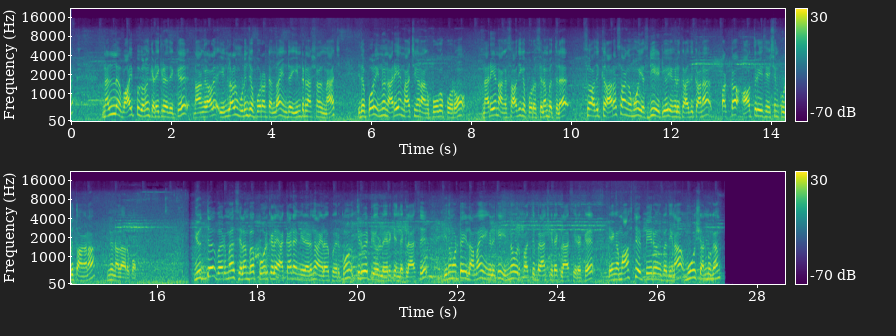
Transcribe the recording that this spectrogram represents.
நல்ல வாய்ப்புகளும் கிடைக்கிறதுக்கு நாங்களால் எங்களால் முடிஞ்ச போராட்டம் தான் இந்த இன்டர்நேஷ்னல் மேட்ச் இதை போல் இன்னும் நிறைய மேட்சுங்க நாங்கள் போக போகிறோம் நிறைய நாங்கள் சாதிக்க போகிறோம் சிலம்பத்தில். ஸோ அதுக்கு அரசாங்கமோ எஸ்டிஐடியோ எங்களுக்கு அதுக்கான பக்கா ஆத்தரைசேஷன் கொடுத்தாங்கன்னா இன்னும் நல்லாயிருக்கும். யுத்த வர்ம சிலம்ப போர்க்கலை அகாடமியிலேருந்து நாங்களாக போயிருக்கோம். திருவெற்றியூரில் இருக்குது இந்த கிளாஸு இது மட்டும் இல்லாமல் எங்களுக்கு இன்னும் ஒரு பத்து பிரான்ச் கிட்ட கிளாஸ் இருக்குது எங்கள் மாஸ்டர் பேர் வந்து பார்த்திங்கன்னா மு சண்முகம்.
